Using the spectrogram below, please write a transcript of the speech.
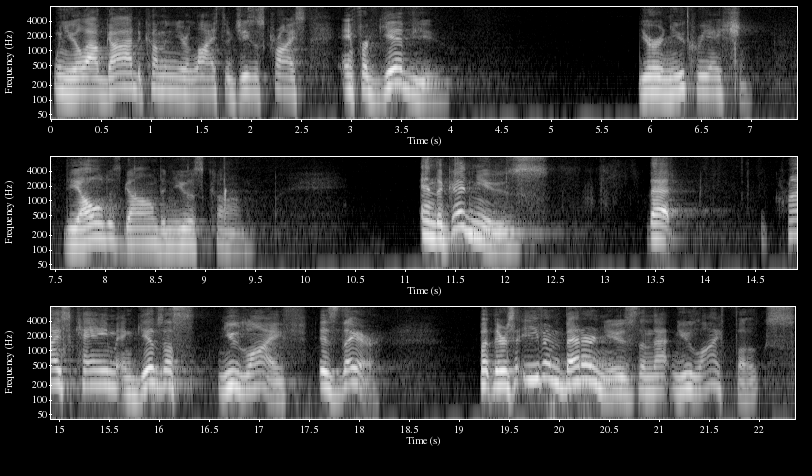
when you allow God to come into your life through Jesus Christ and forgive you. You're a new creation. The old is gone, the new has come. And the good news that Christ came and gives us new life is there. But there's even better news than that new life, folks.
